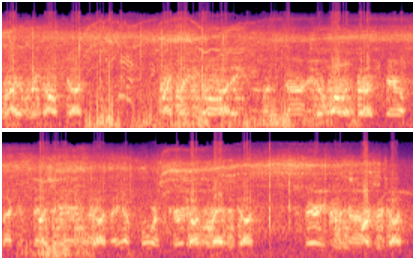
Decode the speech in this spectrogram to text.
Ryan Rudolph done. Michael Mike done. Oh, was done. Joe Wallen First, Daryl second, Ben Isaiah. King done. They have fourth. Curtis. John Miranda done. Very good Curtis. Parker done.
